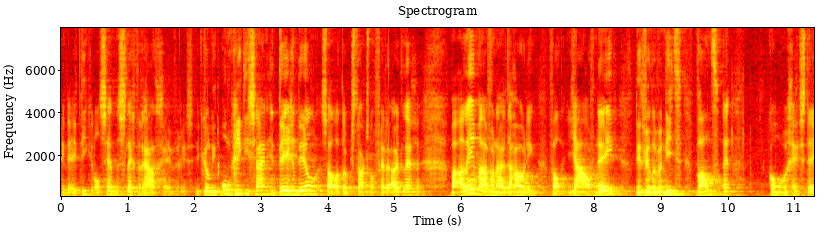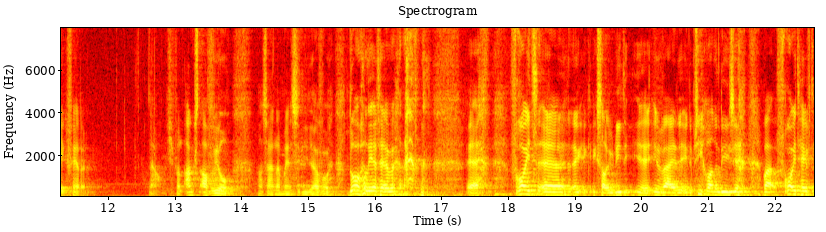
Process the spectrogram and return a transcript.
in de ethiek een ontzettend slechte raadgever is. Ik wil niet onkritisch zijn, in tegendeel, ik zal het ook straks nog verder uitleggen. Maar alleen maar vanuit de houding van ja of nee, dit willen we niet, want hè, komen we geen steek verder. Nou, als je van angst af wil, dan zijn er mensen die daarvoor doorgeleerd hebben. Uh, Freud, uh, ik, ik, zal u niet uh, inwijden in de psychoanalyse, maar Freud heeft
